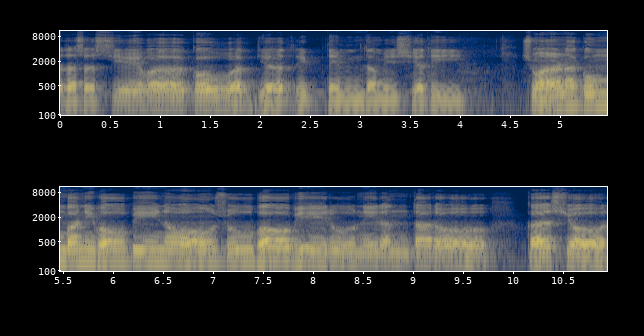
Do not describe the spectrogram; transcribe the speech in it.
रसस्येव कोऽद्य तृप्तिं गमिष्यति। स्वर्णकुम्भनिभोऽपीनो शुभोभिरुनिरन्तरो कस्योर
